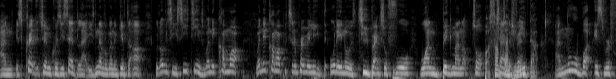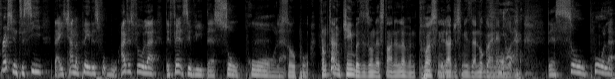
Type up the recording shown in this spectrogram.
and it's credit to him because he said like he's never gonna give that up. Because obviously, you see teams when they come up. When they come up to the Premier League, all they know is two banks of four, one big man up top. But sometimes you need that. I know, but it's refreshing to see that he's trying to play this football. I just feel like defensively they're so poor. Like So poor. From time Chambers is on their starting eleven, personally, that just means they're not going anywhere. they're so poor. Like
